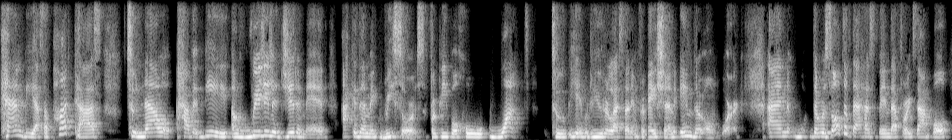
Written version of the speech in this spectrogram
can be as a podcast to now have it be a really legitimate academic resource for people who want to be able to utilize that information in their own work. And the result of that has been that, for example,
